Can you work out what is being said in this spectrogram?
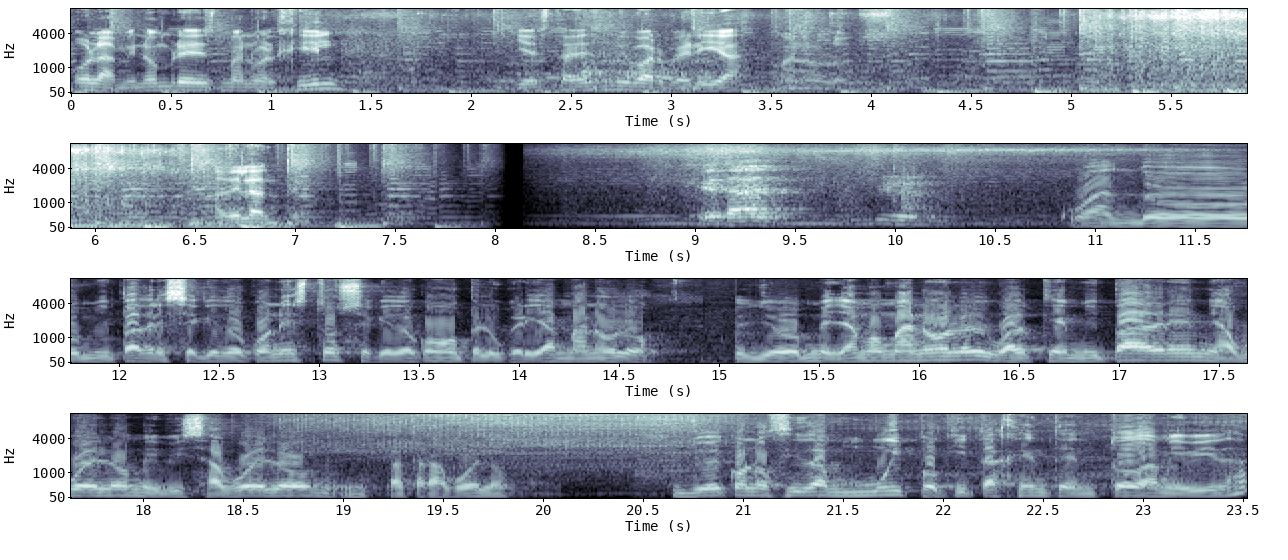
Hola, mi nombre es Manuel Gil y esta es mi barbería Manolos. Adelante. ¿Qué tal? Cuando mi padre se quedó con esto, se quedó como peluquería Manolo. Yo me llamo Manolo, igual que mi padre, mi abuelo, mi bisabuelo, mi tatarabuelo. Yo he conocido a muy poquita gente en toda mi vida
